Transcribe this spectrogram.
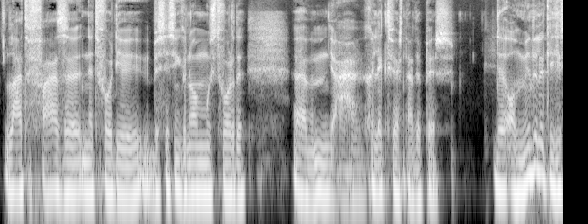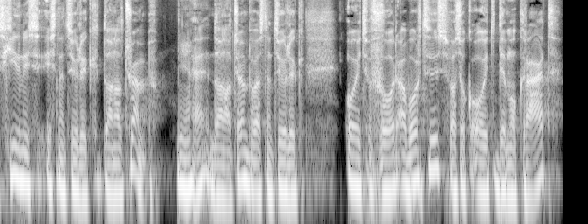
late fase, net voor die beslissing genomen moest worden, um, ja, gelekt werd naar de pers. De onmiddellijke geschiedenis is natuurlijk Donald Trump. Ja. Donald Trump was natuurlijk ooit voor abortus, was ook ooit democraat.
